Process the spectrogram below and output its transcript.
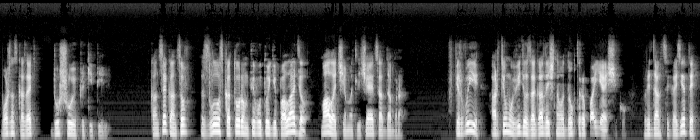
можно сказать, душой прикипели. В конце концов, зло, с которым ты в итоге поладил, мало чем отличается от добра. Впервые Артем увидел загадочного доктора по ящику в редакции газеты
